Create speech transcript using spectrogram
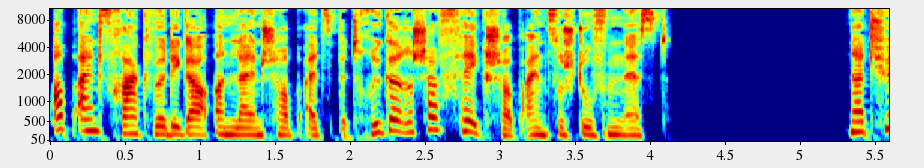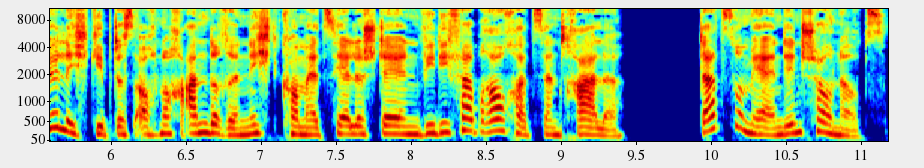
ob ein fragwürdiger Online-Shop als betrügerischer Fake-Shop einzustufen ist. Natürlich gibt es auch noch andere nicht kommerzielle Stellen wie die Verbraucherzentrale. Dazu mehr in den Show Notes.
